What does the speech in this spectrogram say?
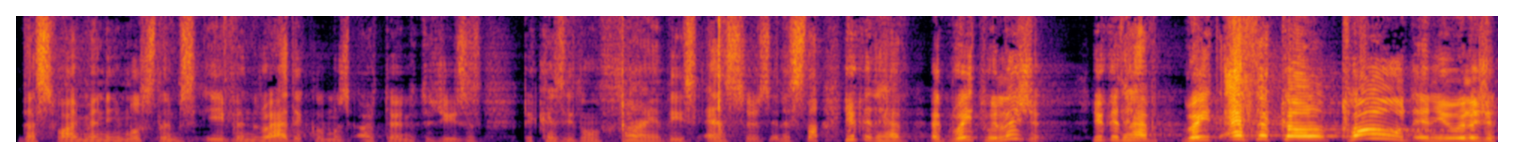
That's why many Muslims, even radical Muslims, are turning to Jesus because they don't find these answers in Islam. You could have a great religion. You could have great ethical code in your religion.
